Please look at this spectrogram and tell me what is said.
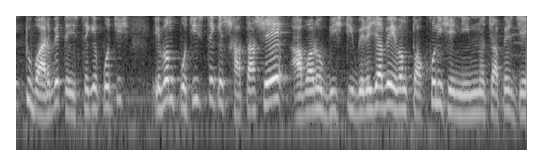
একটু বাড়বে, তেইশ থেকে পঁচিশ এবং পঁচিশ থেকে সাতাশে আবারও বৃষ্টি বেড়ে যাবে এবং তখনই সেই নিম্নচাপের যে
